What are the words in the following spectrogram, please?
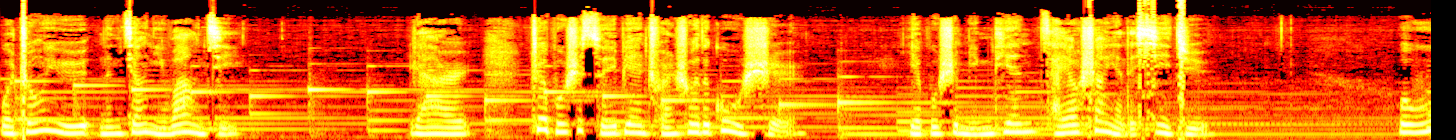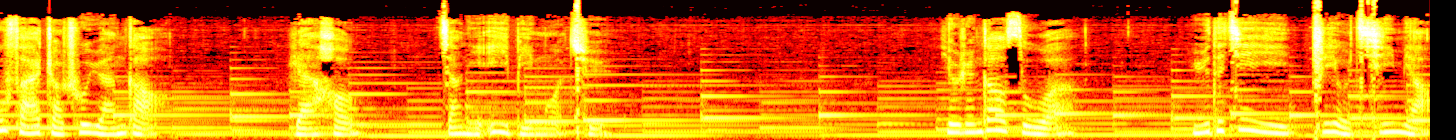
我终于能将你忘记，然而这不是随便传说的故事，也不是明天才要上演的戏剧。我无法找出原稿。然后，将你一笔抹去。有人告诉我，鱼的记忆只有七秒，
